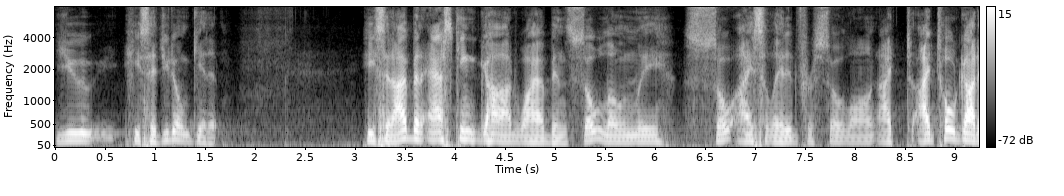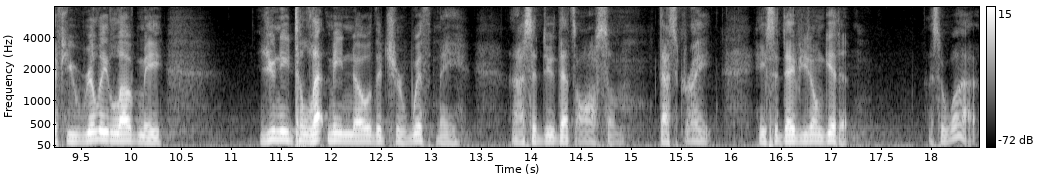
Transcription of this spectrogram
you, he said, you don't get it. He said, I've been asking God why I've been so lonely so isolated for so long. I, t- I told God, if you really love me, you need to let me know that you're with me. And I said, dude, that's awesome. That's great. He said, Dave, you don't get it. I said, what?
